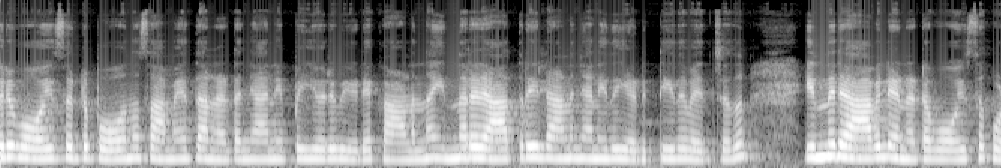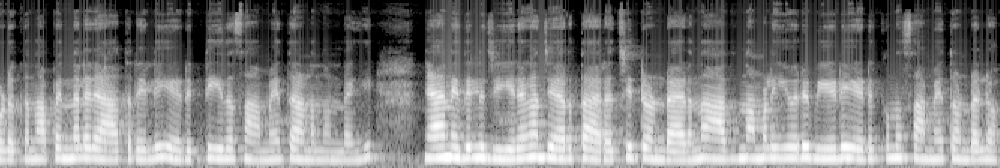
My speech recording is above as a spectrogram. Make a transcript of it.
ഒരു വോയിസ് ഇട്ട് പോകുന്ന സമയത്താണ് കേട്ടോ ഞാനിപ്പോൾ ഈ ഒരു വീഡിയോ കാണുന്നത്. ഇന്നലെ രാത്രിയിലാണ് ഞാൻ ഇത് എഡിറ്റ് ചെയ്ത് വെച്ചത്. ഇന്ന് രാവിലെയാണ് കേട്ടോ വോയിസ് കൊടുക്കുന്നത്. അപ്പോൾ ഇന്നലെ രാത്രിയിൽ എഡിറ്റ് ചെയ്ത സമയത്താണെന്നുണ്ടെങ്കിൽ ഞാൻ ഇതിൽ ജീരകം ചേർത്ത് അരച്ചിട്ടുണ്ടായിരുന്നു. അത് നമ്മൾ ഈ ഒരു വീഡിയോ എടുക്കുന്ന സമയത്തുണ്ടല്ലോ.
